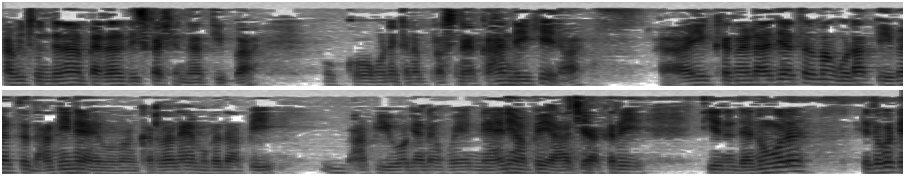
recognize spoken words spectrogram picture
අපි තුන්දෙනා පැනල් ඩිස්කෂන් එකක් තිබ්බා. ඔක්කොම කෙන ප්‍රශ්නයක් අහන්නයි කියලා. ඒ කරන වෙලාවදී අතර මම ගොඩක් ඒ පැත්ත දන්නේ නැහැ. මම කරලා නැහැ. මොකද අපි අපි ඒව ගැන හොයන්නේ නැහැනේ අපේ ආශා කරේ තියෙන දැනුම වල. එතකොට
